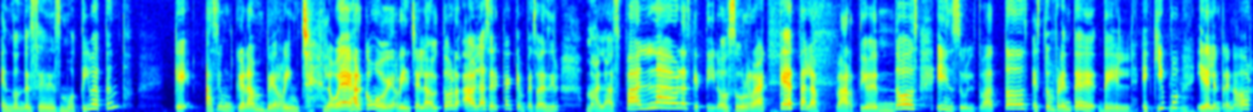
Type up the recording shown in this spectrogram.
en donde se desmotiva tanto que hace un gran berrinche. Lo voy a dejar como berrinche. El autor habla acerca que empezó a decir malas palabras, que tiró su raqueta, la partió en dos, insultó a todos. Esto enfrente del equipo y del entrenador.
